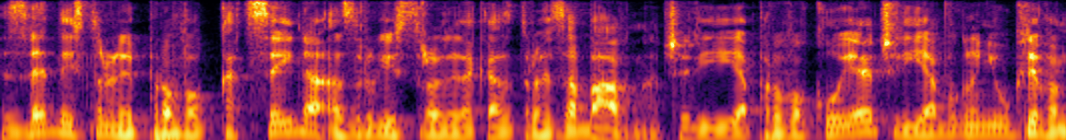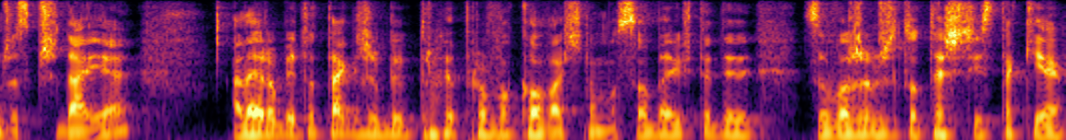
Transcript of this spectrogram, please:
z jednej strony prowokacyjna, a z drugiej strony taka trochę zabawna. Czyli ja prowokuję, czyli ja w ogóle nie ukrywam, że sprzedaję, ale robię to tak, żeby trochę prowokować tą osobę i wtedy zauważyłem, że to też jest takie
